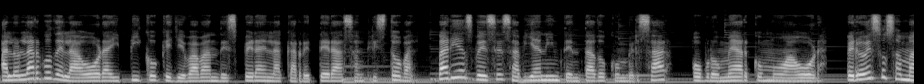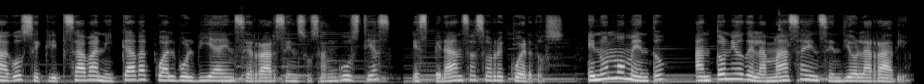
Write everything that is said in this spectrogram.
A lo largo de la hora y pico que llevaban de espera en la carretera a San Cristóbal, varias veces habían intentado conversar o bromear como ahora, pero esos amagos se eclipsaban y cada cual volvía a encerrarse en sus angustias, esperanzas o recuerdos. En un momento, Antonio de la Maza encendió la radio,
